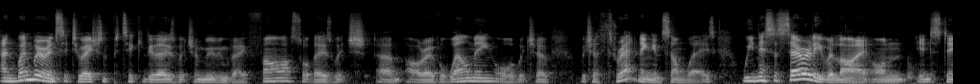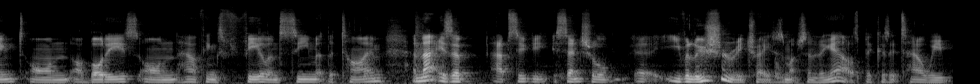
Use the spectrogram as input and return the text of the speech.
And when we're in situations, particularly those which are moving very fast or those which um, are overwhelming or which are which are threatening in some ways, we necessarily rely on instinct, on our bodies, on how things feel and seem at the time, and that is a absolutely essential uh, evolutionary trait as much as anything else because it's how we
